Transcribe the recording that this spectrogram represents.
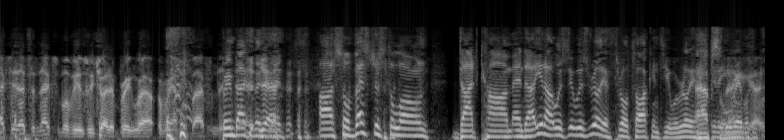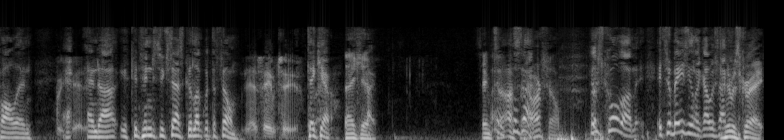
Actually, that's the next movie as we try to bring Ra- Rambo back from the bring back from the yeah. dead. Uh, com, And, uh, you know, it was, it was really a thrill talking to you. We're really happy Absolutely. that you were able to call in. Appreciate and, it. And uh, continued success. Good luck with the film. Yeah, same to you. Take wow. care. Thank you. Bye. Same to oh, us cool our film. It was cool though. It's amazing. Like I was. Actually, it was great.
